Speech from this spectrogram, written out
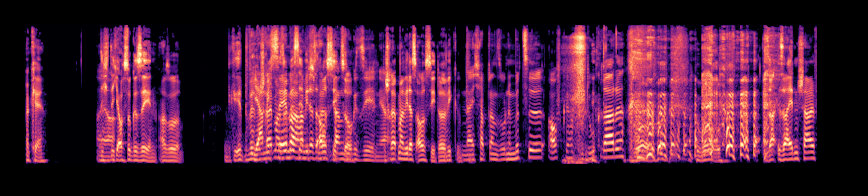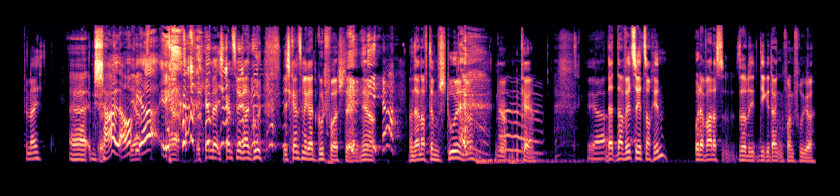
Okay. Ah, Nicht, ja. nicht auch so gesehen. Also ja, beschreib mich mal so ein bisschen, wie das aussieht. dann So. so gesehen, ja. Beschreib mal, wie das aussieht. Oder wie, Na, ich habe dann so eine Mütze aufgehabt wie du gerade. wow. wow. Se- Seidenschal vielleicht? Äh, ein Schal auch, ja? Ja. Ja, ich kann es mir gerade gut, ich kann's mir grad gut vorstellen. Ja. Und dann auf dem Stuhl, ne? Ja, okay. Ja. Da, da willst du jetzt noch hin? Oder war das so die, die Gedanken von früher?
